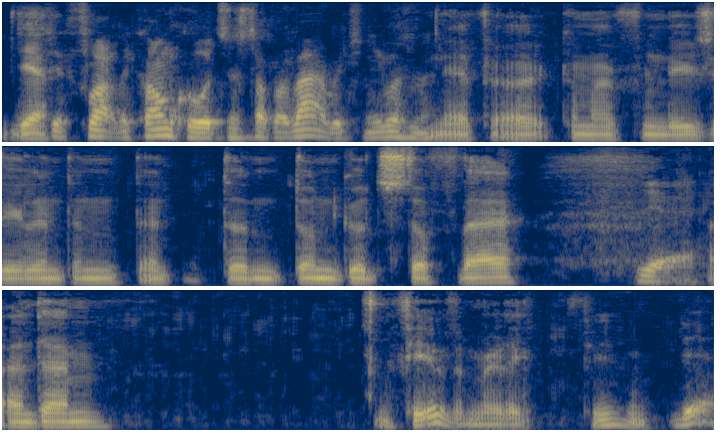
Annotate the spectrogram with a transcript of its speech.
yeah, Flight the Conchords and stuff like that originally, wasn't it? yeah, for, uh, come over from New Zealand and, and done done good stuff there, Yeah, and um, a few of them really, a few of them. yeah.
